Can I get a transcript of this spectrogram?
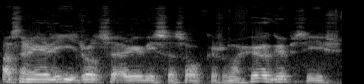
Alltså när det gäller idrott så är det ju vissa saker som har högre prestige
